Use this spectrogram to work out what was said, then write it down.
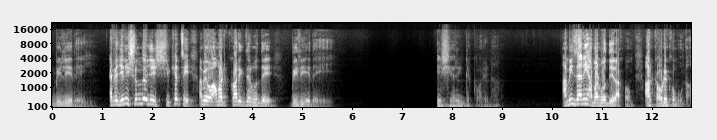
বিলিয়ে দেই। একটা জিনিস, সুন্দর জিনিস শিখেছি, আমি আমার কলিগদের মধ্যে বিলিয়ে দেই। এই শেয়ারিংটা করে না। আমি জানি আমার মধ্যে এরকম, আর কাউরে কমু না।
